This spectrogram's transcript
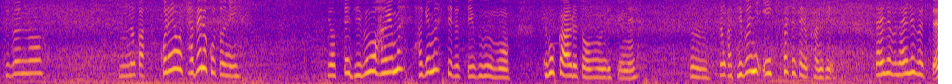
自分のなんかこれを喋ることによって自分を励まし励ましてるっていう部分もすごくあると思うんですよね。うん、なんか自分に言い聞かせてる感じ。大丈夫大丈夫って。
